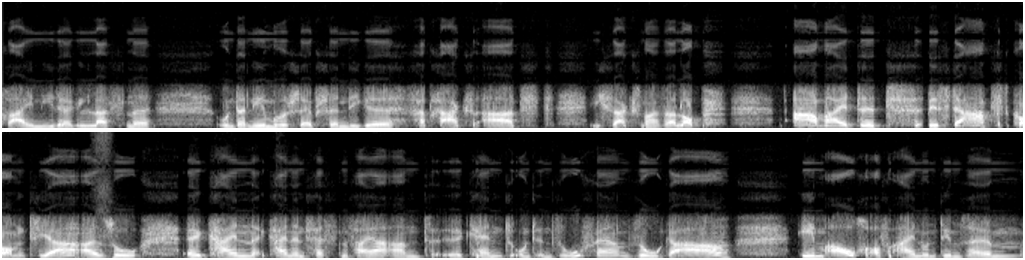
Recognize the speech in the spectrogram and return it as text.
frei niedergelassene unternehmerisch selbstständige Vertragsarzt, ich sag's mal salopp, arbeitet, bis der Arzt kommt, ja, also äh, kein, keinen festen Feierabend äh, kennt und insofern sogar eben auch auf ein und demselben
